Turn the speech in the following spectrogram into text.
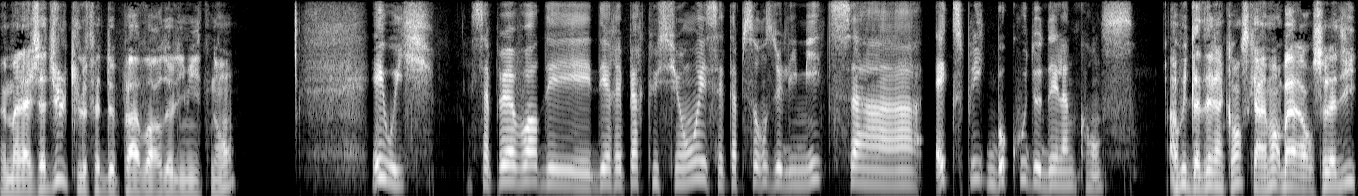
même à l'âge adulte, le fait de ne pas avoir de limites, non? Eh oui, ça peut avoir des, des, répercussions et cette absence de limites, ça explique beaucoup de délinquance. Ah oui, de la délinquance carrément. Bah alors cela dit,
